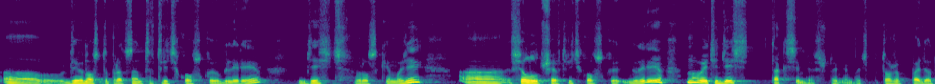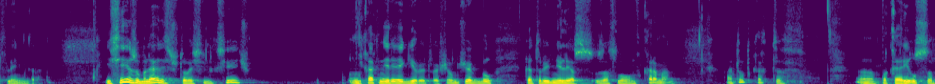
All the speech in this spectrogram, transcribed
90% в Третьяковскую галерею, 10% в Русский музей, а все лучшее в Третьяковскую галерею, но в эти 10 так себе что-нибудь тоже попадет в Ленинград. И все изумлялись, что Василий Алексеевич никак не реагирует. Вообще он человек был, который не лез за словом в карман. А тут как-то э, покорился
